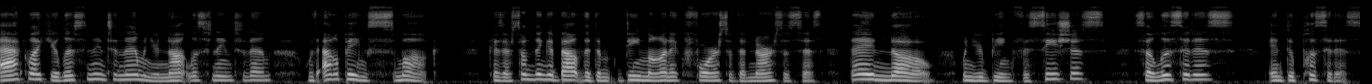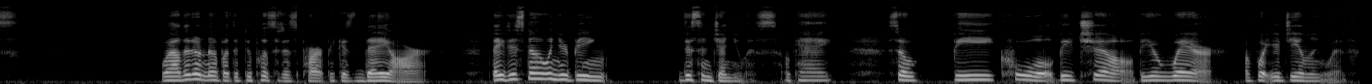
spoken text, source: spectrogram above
Act like you're listening to them when you're not listening to them without being smug. Because there's something about the de demonic force of the narcissist. They know when you're being facetious, solicitous, and duplicitous. Well, they don't know about the duplicitous part because they are. They just know when you're being disingenuous, okay? So be cool, be chill, be aware of what you're dealing with.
